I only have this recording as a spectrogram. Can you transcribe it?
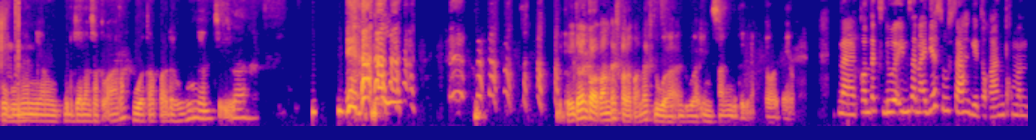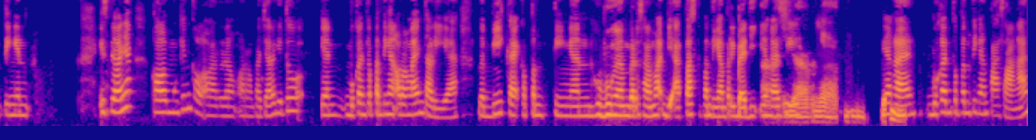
Hubungan yang berjalan satu arah buat apa ada hubungan Cila itu itu kan kalau konteks kalau konteks dua dua insan gitu ya nah konteks dua insan aja susah gitu kan untuk mentingin. Istilahnya kalau mungkin kalau orang orang pacaran gitu yang bukan kepentingan orang lain kali ya. Lebih kayak kepentingan hubungan bersama di atas kepentingan pribadi ya nggak sih? Iya benar. ya kan? Bukan kepentingan pasangan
